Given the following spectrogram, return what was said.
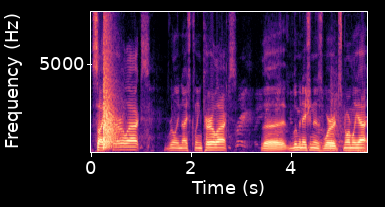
sight parallax, really nice clean parallax. The illumination is where it's normally at.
